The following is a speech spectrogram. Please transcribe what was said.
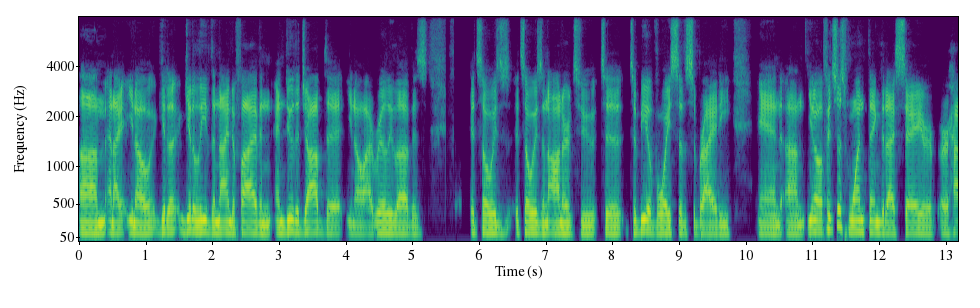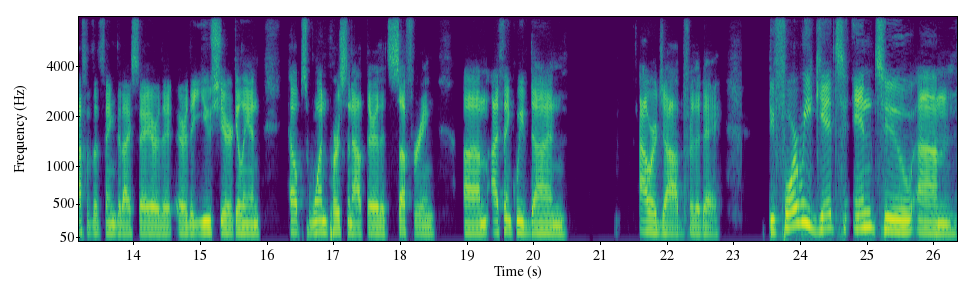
um, and I you know get a get to leave the nine to five and and do the job that you know I really love is it's always it's always an honor to to to be a voice of sobriety. And um, you know if it's just one thing that I say or or half of a thing that I say or that or that you share Killian helps one person out there that's suffering um, I think we've done our job for the day. Before we get into um,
